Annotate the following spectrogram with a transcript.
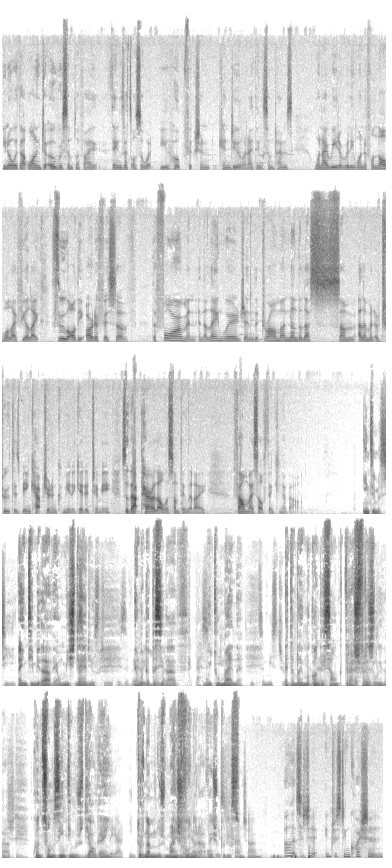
you know, without wanting to oversimplify things, that's also what you hope fiction can do. And I think sometimes when I read a really wonderful novel, I feel like through all the artifice of the form and, and the language and the drama, nonetheless, some element of truth is being captured and communicated to me. So that parallel was something that I found myself thinking about. A intimidade é um mistério, é uma capacidade muito humana. É também uma condição que traz fragilidade. Quando somos íntimos de alguém, tornamos-nos mais vulneráveis por isso? Oh, it's such an interesting question.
